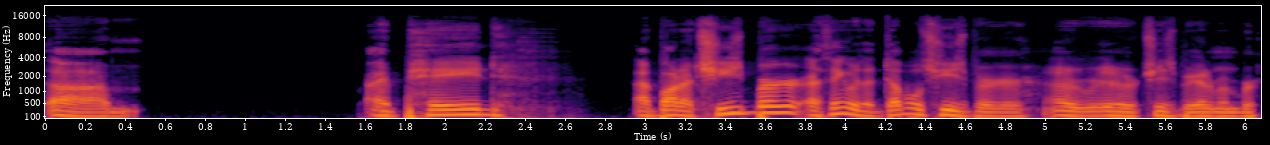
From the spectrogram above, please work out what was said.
Um, I paid. I bought a cheeseburger. I think it was a double cheeseburger uh, or cheeseburger. I remember.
